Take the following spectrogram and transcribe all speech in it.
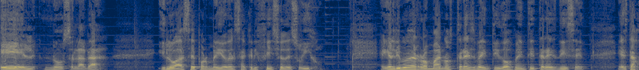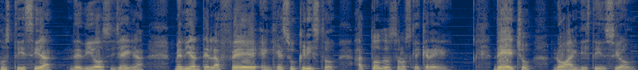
Él nos la da y lo hace por medio del sacrificio de su Hijo. En el libro de Romanos 3, 22, 23 dice, esta justicia de Dios llega mediante la fe en Jesucristo a todos los que creen. De hecho, no hay distinción,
